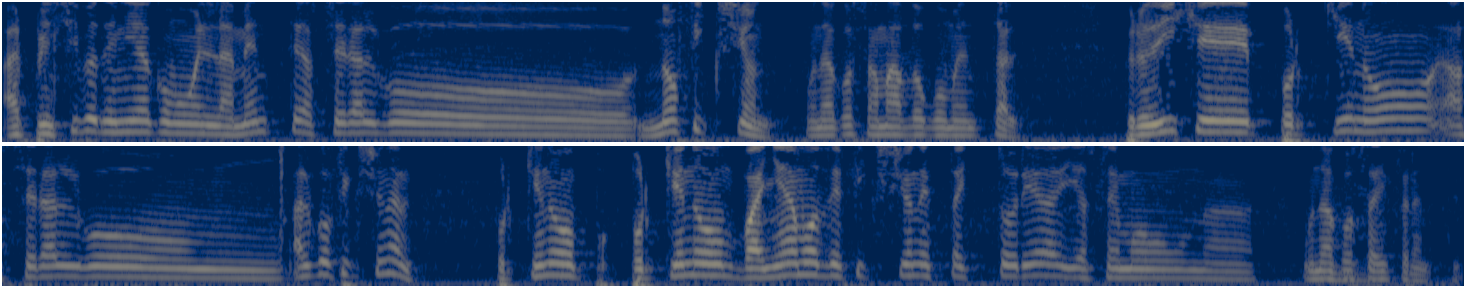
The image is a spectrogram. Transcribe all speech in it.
Al principio tenía como en la mente hacer algo no ficción, una cosa más documental. Pero dije, ¿por qué no hacer algo, mm, algo ficcional? ¿Por qué no, por qué no bañamos de ficción esta historia y hacemos una, una cosa diferente?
